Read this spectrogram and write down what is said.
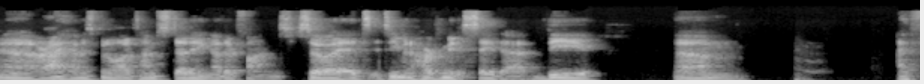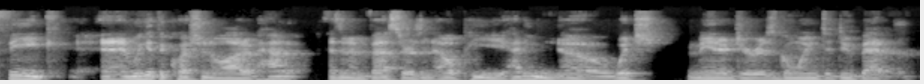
uh, or I haven't spent a lot of time studying other funds, so it's it's even hard for me to say that. The um, I think, and we get the question a lot of how, as an investor, as an LP, how do you know which manager is going to do better?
